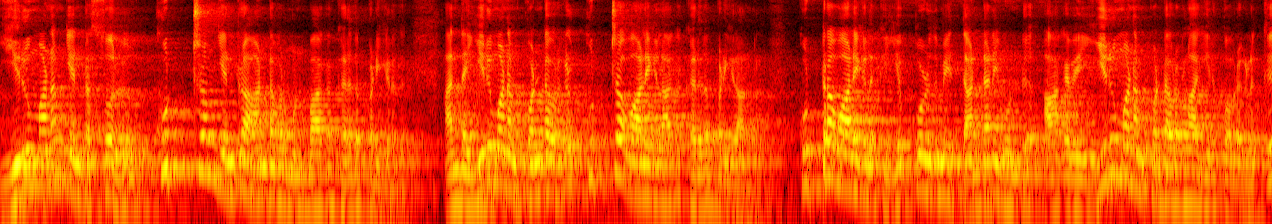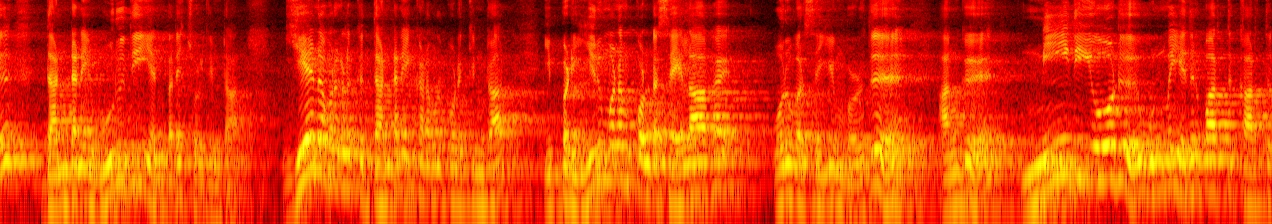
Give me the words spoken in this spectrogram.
இருமணம் என்ற சொல் குற்றம் என்று ஆண்டவர் முன்பாக கருதப்படுகிறது. அந்த இருமணம் கொண்டவர்கள் குற்றவாளிகளாக கருதப்படுகிறார்கள். குற்றவாளிகளுக்கு எப்பொழுதுமே தண்டனை உண்டு. ஆகவே இருமணம் கொண்டவர்களாக இருப்பவர்களுக்கு தண்டனை உறுதி என்பதை சொல்கின்றார். ஏன் அவர்களுக்கு தண்டனை கடவுள் கொடுக்கின்றார்? இப்படி இருமணம் கொண்ட செயலாக ஒருவர் செய்யும் பொழுது அங்கு நீதியோடு உண்மை எதிர்பார்த்து காத்து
